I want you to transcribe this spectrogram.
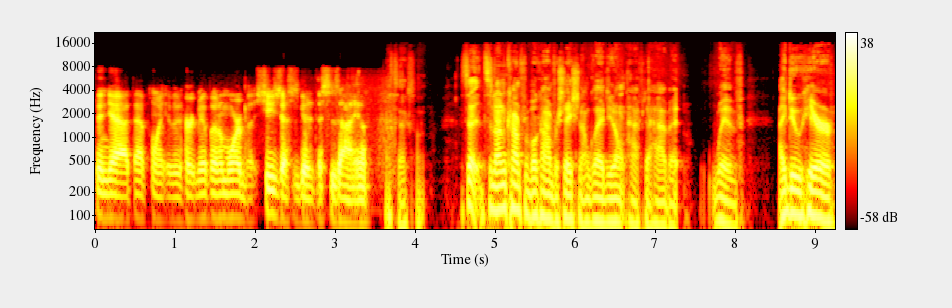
then yeah, at that point it would hurt me a little more. But she's just as good at this as I am. That's excellent. It's a, it's an uncomfortable conversation. I'm glad you don't have to have it with. I do hear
